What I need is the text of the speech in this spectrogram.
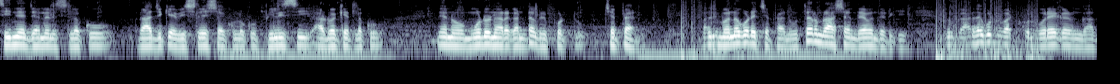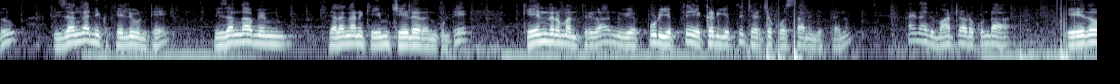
సీనియర్ జర్నలిస్టులకు రాజకీయ విశ్లేషకులకు పిలిచి అడ్వకేట్లకు నేను మూడున్నర గంటల రిపోర్టు చెప్పాను. మళ్ళీ మొన్న కూడా చెప్పాను ఉత్తరం రాశాను రేవంత్ రెడ్డికి నువ్వు గాడిదగుడ్డు పట్టుకుని ఊరేగడం కాదు నిజంగా నీకు తెలివి ఉంటే నిజంగా మేము తెలంగాణకి ఏం చేయలేదనుకుంటే కేంద్ర మంత్రిగా నువ్వు ఎప్పుడు చెప్తే ఎక్కడికి చెప్తే చర్చకు వస్తానని చెప్పాను. ఆయన అది మాట్లాడకుండా ఏదో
